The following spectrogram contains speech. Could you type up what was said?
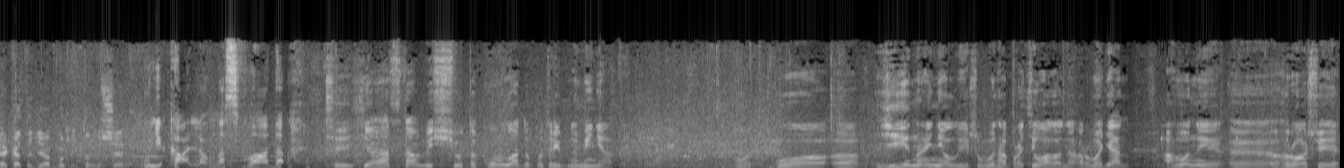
яка тоді або хто там ще? Унікальна в нас влада. Це Я ставлю, що таку владу потрібно міняти. От. Бо е, її найняли, щоб вона працювала на громадян, а вони е, гроші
